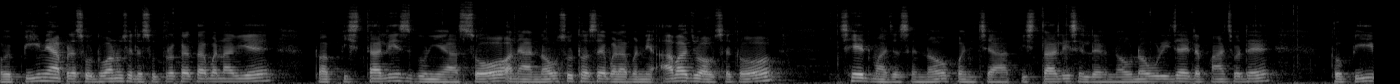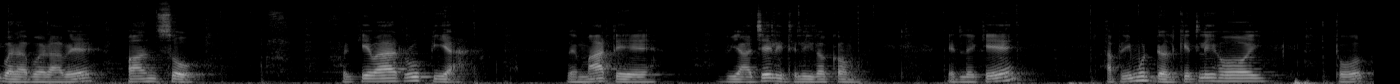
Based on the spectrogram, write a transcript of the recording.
હવે પીને આપણે શોધવાનું છે એટલે સૂત્ર કરતાં બનાવીએ. તો આ પિસ્તાલીસ ગુણ્યા સો અને આ નવ શું થશે? બરાબરની આ બાજુ આવશે તો છેદમાં જશે નવ પંચા પિસ્તાલીસ એટલે નવ નવ ઉડી જાય એટલે પાંચ વધે તો પી બરાબર આવે પાંચસો. કેવા રૂપિયા. એટલે માટે વ્યાજે લીધેલી રકમ. એટલે કે આપણી મુદ્દલ કેટલી હોય? તો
